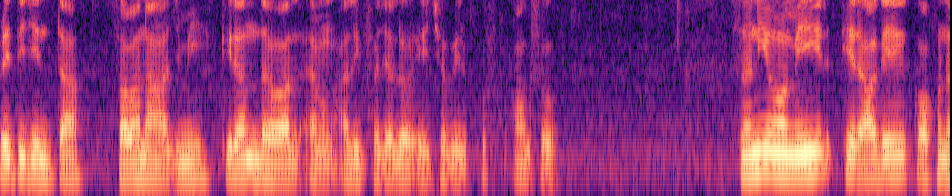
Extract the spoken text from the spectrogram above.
প্রীতি জিন্তা, সাবানা আজমি, কিরণ দেওয়াল এবং আলী ফজলও এই ছবির অংশ। সানি ও আমির এর আগে কখনো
